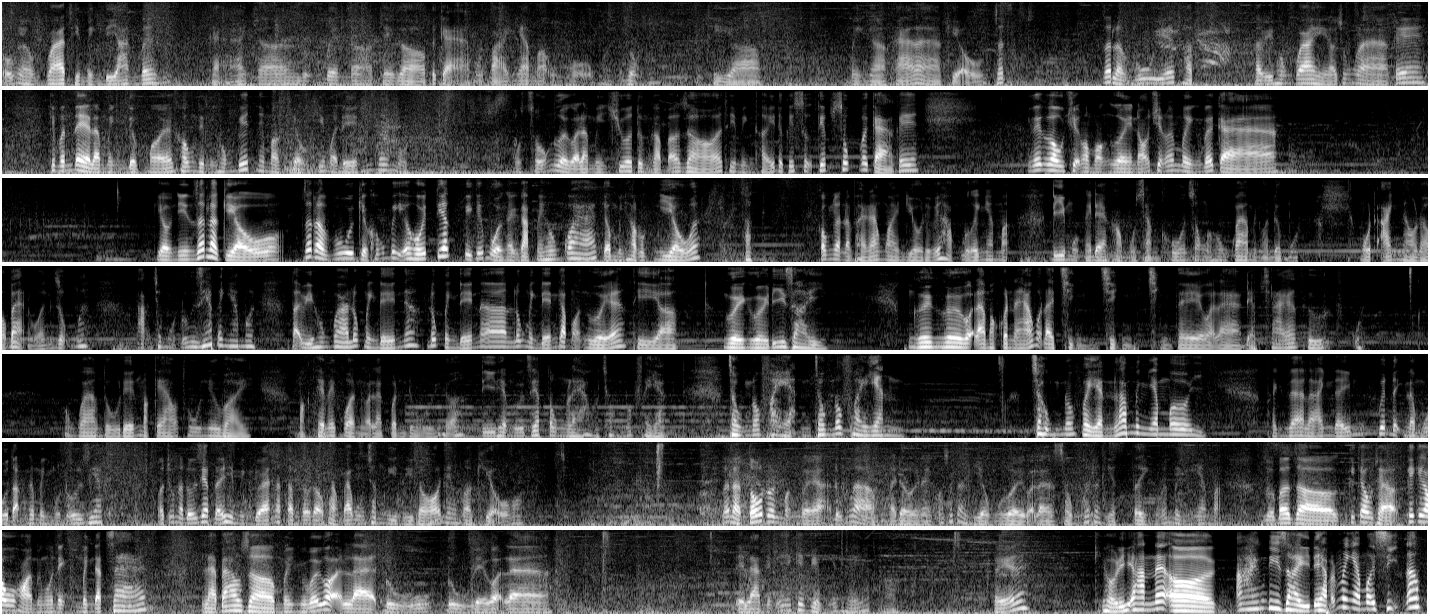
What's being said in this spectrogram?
tối ngày hôm qua thì mình đi ăn với cả anh uh, dũng bên ờ, uh, tg với cả một vài anh em mà ủng hộ dũng. Thì uh, mình uh, khá là kiểu rất rất là vui ấy thật. Tại vì hôm qua thì nói chung là cái cái vấn đề là mình được mời hay không thì mình không biết nhưng mà kiểu khi mà đến với một một số người gọi là mình chưa từng gặp bao giờ ấy, thì mình thấy được cái sự tiếp xúc với cả cái những cái câu chuyện mà mọi người nói chuyện với mình với cả kiểu nhìn rất là kiểu rất là vui kiểu không bị hối tiếc vì cái buổi ngày gặp ngày hôm qua ấy, kiểu mình học được nhiều á. Thật công nhận là phải ra ngoài nhiều để mới học được anh em ạ. Đi một ngày đèn học một sàng khôn xong rồi hôm qua mình còn được một một anh nào đó bạn của anh dũng á tặng cho một đôi dép anh em ơi. Tại vì hôm qua lúc mình đến nhá lúc mình đến lúc mình đến gặp mọi người á thì à, người người đi giày người người gọi là mặc quần áo gọi là chỉnh chỉnh chỉnh tề gọi là đẹp trai các thứ. Ui. hôm qua em tú đến mặc cái áo thu như vậy mặc thêm cái quần gọi là quần đùi nữa. Đi thêm đôi dép tông lào trông nó phèn. Trông nó phèn, trông nó phèn. Trông nó phèn lắm anh em ơi. Thành ra là anh đấy quyết định là mua tặng cho mình một đôi dép. Nói chung là đôi dép đấy thì mình đoán là tầm đâu đó khoảng ba bốn trăm nghìn gì đó, nhưng mà kiểu rất là tốt luôn mọi người ạ. Đúng là ngoài đời này có rất là nhiều người gọi là sống rất là nhiệt tình với mình anh em ạ. Rồi bao giờ cái câu trả, cái câu hỏi mình mình đặt ra ấy là bao giờ mình mới gọi là đủ đủ để gọi là để làm những cái, cái việc như thế? À. thế đấy. Kiểu đi ăn đấy ờ ai cũng đi giày đẹp lắm anh em ơi xịn lắm.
